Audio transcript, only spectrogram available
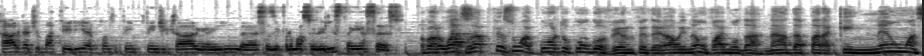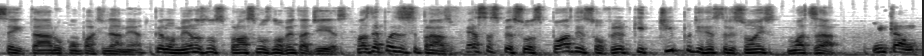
carga de bateria, quanto tempo tem de carga ainda, essas informações eles têm acesso. Agora, o WhatsApp fez um acordo com o governo federal e não vai mudar nada para quem não aceitar o compartilhamento, pelo menos nos próximos 90 dias. Mas depois desse prazo, essas pessoas podem sofrer que tipo de restrições no WhatsApp? Então,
